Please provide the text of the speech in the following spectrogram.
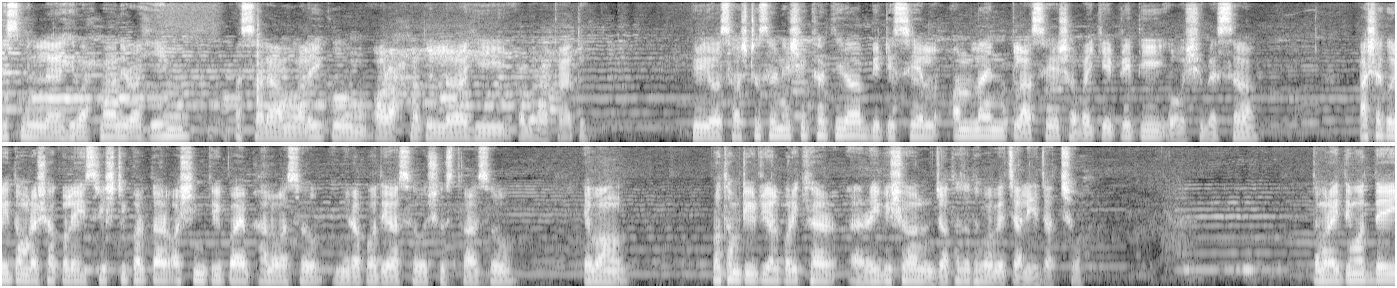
বিসমিল্লাহ রহমান রহিম। আসসালামু আলাইকুম ও রহমতুল্লাহি ওবরাকাত প্রিয় ষষ্ঠ শ্রেণির শিক্ষার্থীরা বিটিসিএল অনলাইন ক্লাসে সবাইকে প্রীতি ও শুভেচ্ছা। আশা করি তোমরা সকলেই সৃষ্টিকর্তার অসীম কৃপায় ভালো আছো, নিরাপদে আছো, সুস্থ আছো এবং প্রথম টিউটোরিয়াল পরীক্ষার রিভিশন যথাযথভাবে চালিয়ে যাচ্ছ। তোমরা ইতিমধ্যেই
